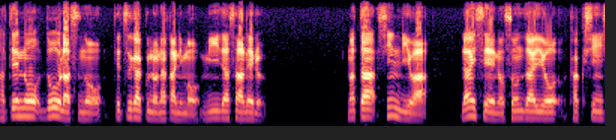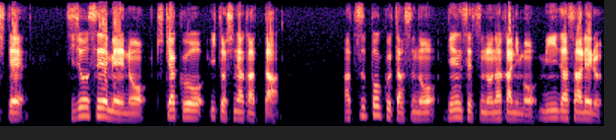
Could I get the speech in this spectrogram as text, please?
アテノドーラスの哲学の中にも見出される。また真理は来世の存在を確信して地上生命の棄却を意図しなかったアツポクタスの言説の中にも見出される。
